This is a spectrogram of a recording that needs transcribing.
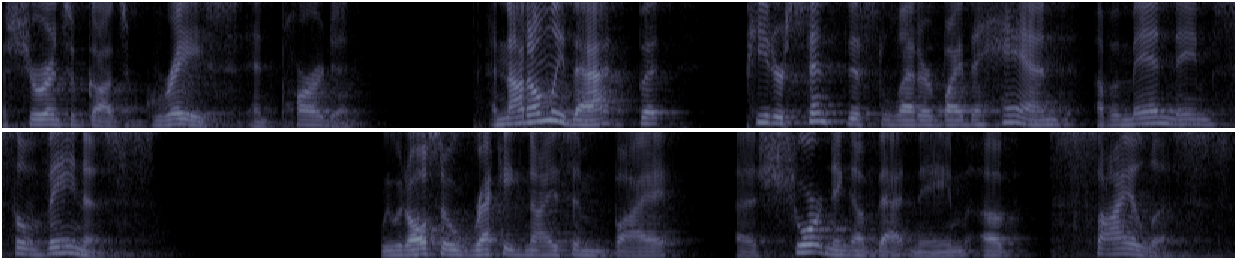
assurance of God's grace and pardon. And not only that, but Peter sent this letter by the hand of a man named Silvanus we would also recognize him by a shortening of that name of Silas.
